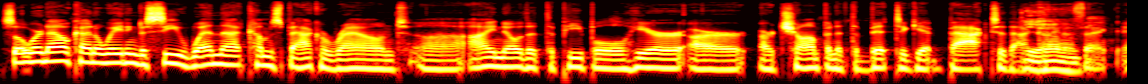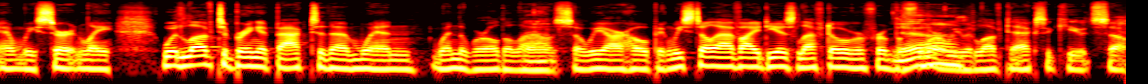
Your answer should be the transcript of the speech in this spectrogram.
So we're now kind of waiting to see when that comes back around. Uh, I know that the people here are are chomping at the bit to get back to that kind of thing, and we certainly would love to bring it back to them when when the world allows. So we are hoping. We still have ideas left over from before. Yeah. We would love to execute. So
